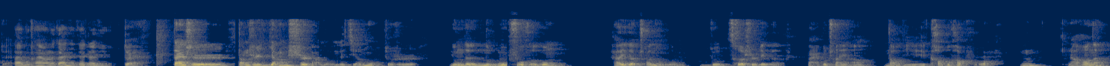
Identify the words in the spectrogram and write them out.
对，百步穿杨的概念在这里。对，但是当时央视吧有一个节目，就是用的弩复合弓，还有一个传统弓，就测试这个百步穿杨到底靠不靠谱。嗯，然后呢？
